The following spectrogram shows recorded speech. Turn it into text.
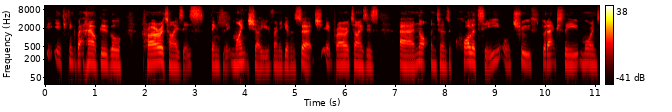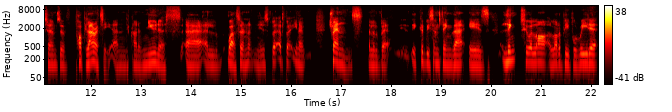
if you think about how Google prioritizes things that it might show you for any given search, it prioritizes uh, not in terms of quality or truth, but actually more in terms of popularity and kind of newness. Uh, well, sorry, not news, but uh, but you know, trends a little bit. It could be something that is linked to a lot. A lot of people read it,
